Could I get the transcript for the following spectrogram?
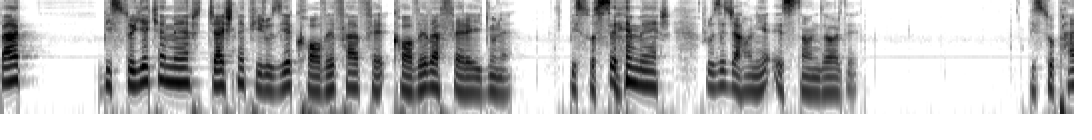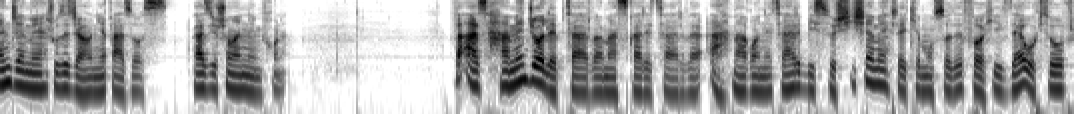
بعد 21 مهر جشن پیروزی کاوه, کاوه و فریدونه 23 مهر روز جهانی استاندارده. 25 مهر روز جهانی غذاست. بعضیشو من نمی‌خونم. و از همه جالبتر و مسخره تر و احمقانه تر 26 مهره که مصادف با 17 اکتبر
